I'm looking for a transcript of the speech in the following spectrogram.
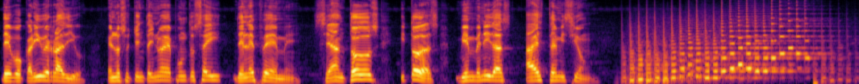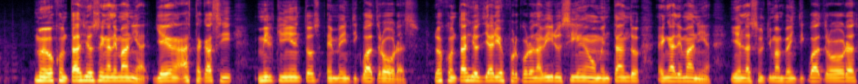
de Bocaribe Radio en los 89.6 del FM. Sean todos y todas bienvenidas a esta emisión. Nuevos contagios en Alemania llegan hasta casi 1.500 en 24 horas. Los contagios diarios por coronavirus siguen aumentando en Alemania y en las últimas 24 horas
